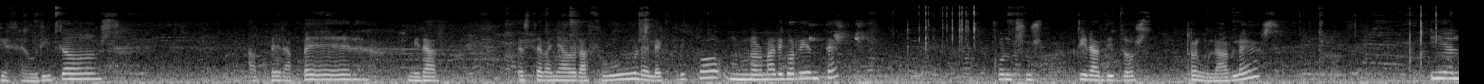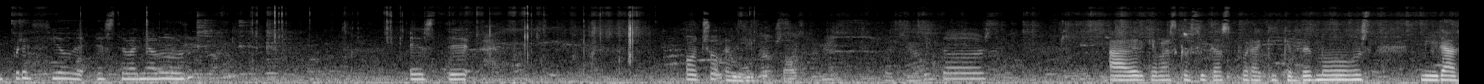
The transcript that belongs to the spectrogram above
10 euritos. A ver, a ver. Mirad, este bañador azul eléctrico, normal y corriente, con sus tirantitos regulables. Y el precio de este bañador es de 8 euritos. A ver qué más cositas por aquí que vemos. Mirad,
